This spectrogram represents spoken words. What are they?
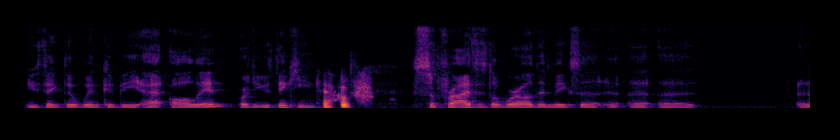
You think the win could be at all in, or do you think he surprises the world and makes a, a, a, an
